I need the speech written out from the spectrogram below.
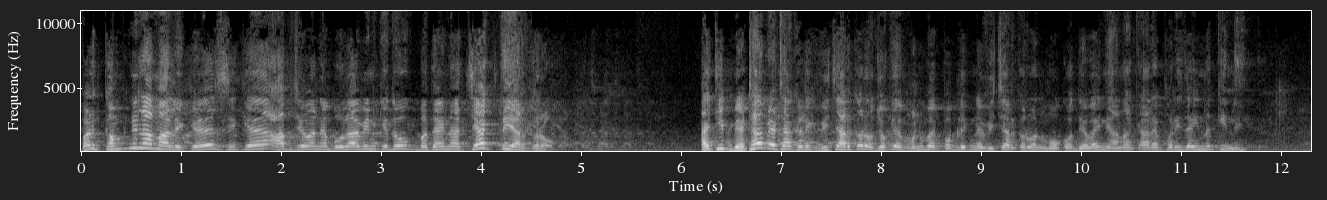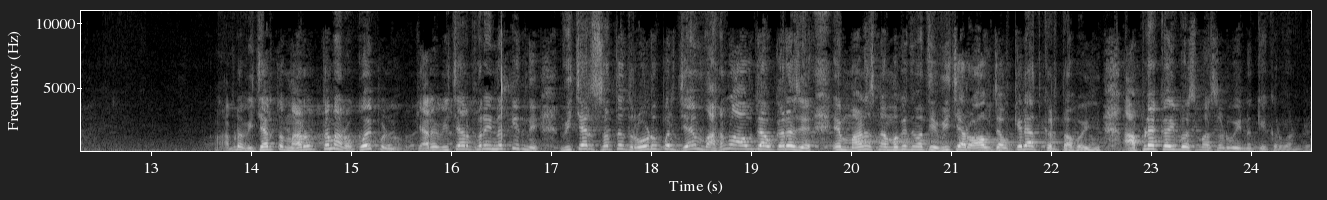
પણ કંપનીના માલિકે કે આપ જેવાને બોલાવીને કીધું બધાના ચેક તૈયાર કરો. અહીંથી બેઠા બેઠા ઘડીક વિચાર કરો. જો કે મનુભાઈ, પબ્લિકને વિચાર કરવાનો મોકો દેવાય નહીં, આના ક્યારે ફરી જાય નક્કી નહીં. આપણો વિચાર તો મારો, તમારો, કોઈ પણ ક્યારે વિચાર ફરી નક્કી જ નહીં. વિચાર સતત રોડ ઉપર જેમ વાહનો આવજાવ કરે છે, એમ માણસના મગજમાંથી વિચારો આવજાવ કર્યા જ કરતા હોય છે. આપણે કઈ બસમાં સડવું એ નક્કી કરવાનું રહે.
